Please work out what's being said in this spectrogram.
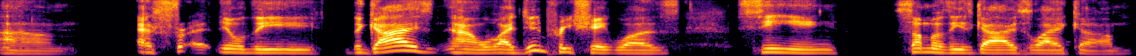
Um at fr- you know the the guys now what i did appreciate was seeing some of these guys like um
